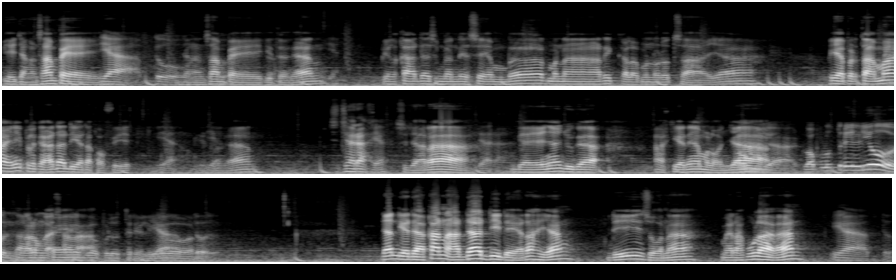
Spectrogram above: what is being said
ya jangan sampai. Ya, betul. Jangan sampai gitu kan. Ya. Pilkada 9 Desember menarik kalau menurut saya. Ya pertama ini pilkada di era Covid Ya, gitu ya. kan. Sejarah ya. Sejarah. Sejarah. Biayanya juga akhirnya Oh melonjak. iya, 20 triliun kalau nggak Sampai salah. 20 Ya, triliun. betul. Dan diadakan ada di daerah yang di zona merah pula kan. Ya, betul.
